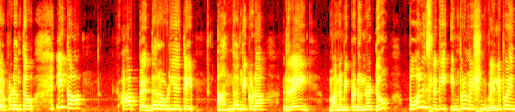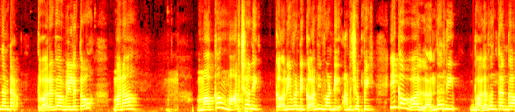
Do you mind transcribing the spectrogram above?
చెప్పడంతో ఇక ఆ పెద్ద రౌడీ అయితే అందరినీ కూడా రేయ్ మనం ఇక్కడ ఉన్నట్టు పోలీసులకి ఇన్ఫర్మేషన్ వెళ్ళిపోయిందంట. త్వరగా వీళ్ళతో మన మకం మార్చాలి. కానివ్వండి కానివ్వండి అని చెప్పి ఇక వాళ్ళందరినీ బలవంతంగా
